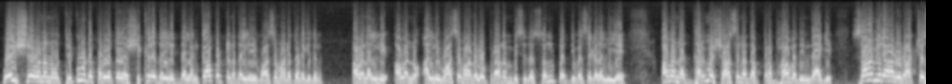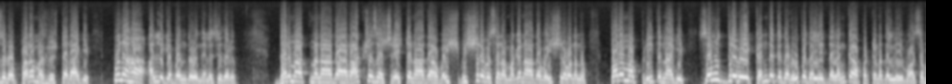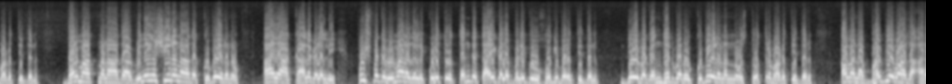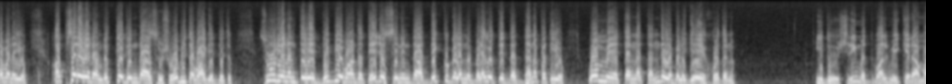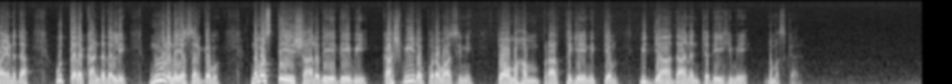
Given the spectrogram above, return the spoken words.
ವೈಶ್ರವಣನು ತ್ರಿಕೂಟ ಪರ್ವತದ ಶಿಖರದಲ್ಲಿದ್ದ ಲಂಕಾಪಟ್ಟಣದಲ್ಲಿ ವಾಸ ಮಾಡತೊಡಗಿದನು ಅವನಲ್ಲಿ ಅವನು ಅಲ್ಲಿ ವಾಸ ಮಾಡಲು ಪ್ರಾರಂಭಿಸಿದ ಸ್ವಲ್ಪ ದಿವಸಗಳಲ್ಲಿಯೇ ಅವನ ಧರ್ಮಶಾಸನದ ಪ್ರಭಾವದಿಂದಾಗಿ ಸಾವಿರಾರು ರಾಕ್ಷಸರು ಪರಮಹೃಷ್ಟರಾಗಿ ಪುನಃ ಅಲ್ಲಿಗೆ ಬಂದು ನೆಲೆಸಿದರು. ಧರ್ಮಾತ್ಮನಾದ ರಾಕ್ಷಸ ಶ್ರೇಷ್ಠನಾದ ವೈಶ್, ವಿಶ್ರವಸನ ಮಗನಾದ ವೈಶ್ರವಣನು ಪರಮ ಪ್ರೀತನಾಗಿ ಸಮುದ್ರವೇ ಕಂದಕದ ರೂಪದಲ್ಲಿದ್ದ ಲಂಕಾ ಪಟ್ಟಣದಲ್ಲಿ ವಾಸ ಮಾಡುತ್ತಿದ್ದನು. ಧರ್ಮಾತ್ಮನಾದ ವಿನಯಶೀಲನಾದ ಕುಬೇರನು ಆಯಾ ಕಾಲಗಳಲ್ಲಿ ಪುಷ್ಪಕ ವಿಮಾನದಲ್ಲಿ ಕುಳಿತು ತಂದೆ ತಾಯಿಗಳ ಬಳಿಗೂ ಹೋಗಿ ಬರುತ್ತಿದ್ದನು. ದೇವ ಗಂಧರ್ವರು ಕುಬೇರನನ್ನು ಸ್ತೋತ್ರ ಮಾಡುತ್ತಿದ್ದರು. ಅವನ ಭವ್ಯವಾದ ಅರಮನೆಯು ಅಪ್ಸರೆಯರ ನೃತ್ಯದಿಂದ ಸುಶೋಭಿತವಾಗಿದ್ದಿತು. ಸೂರ್ಯನಂತೆಯೇ ದಿವ್ಯವಾದ ತೇಜಸ್ಸಿನಿಂದ ದಿಕ್ಕುಗಳನ್ನು ಬೆಳಗುತ್ತಿದ್ದ ಧನಪತಿಯು ಒಮ್ಮೆ ತನ್ನ ತಂದೆಯ ಬಳಿಗೆ ಹೋದನು. ಇದು ಶ್ರೀಮದ್ ವಾಲ್ಮೀಕಿ ರಾಮಾಯಣದ ಉತ್ತರ ಕಾಂಡದಲ್ಲಿ ಮೂರನೆಯ ಸರ್ಗವು. ನಮಸ್ತೆ ಶಾರದೆ ದೇವಿ, ಕಾಶ್ಮೀರ ಪುರವಾಸಿನಿ, ತ್ವಾಮಹಂ ಪ್ರಾರ್ಥೆಯೇ ನಿತ್ಯಂ, ವಿದ್ಯಾದಾನಂಚ ದೇಹಿಮೆ. ನಮಸ್ಕಾರ.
